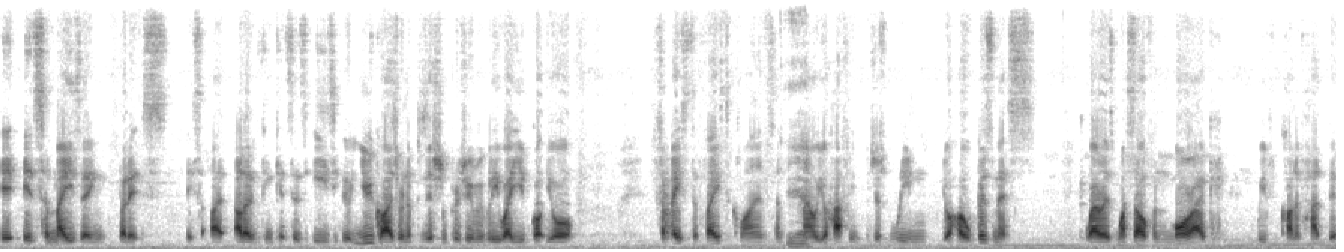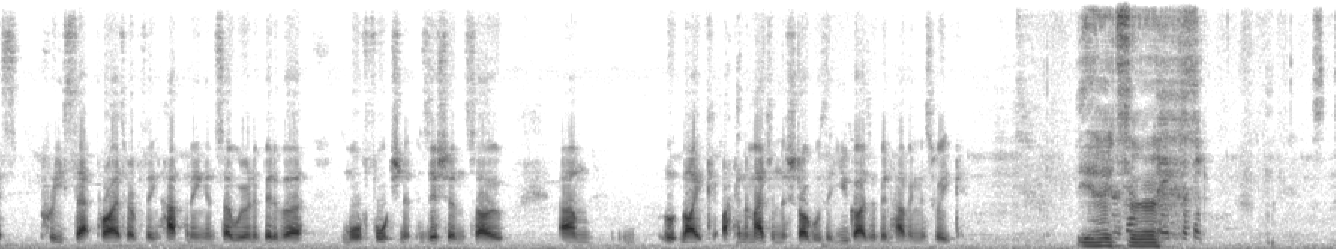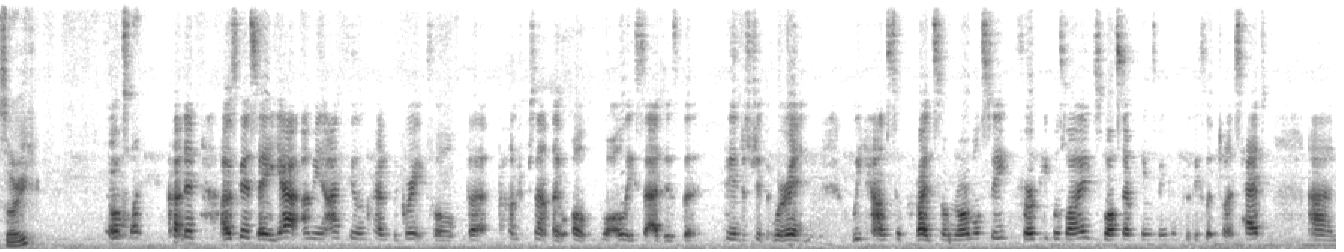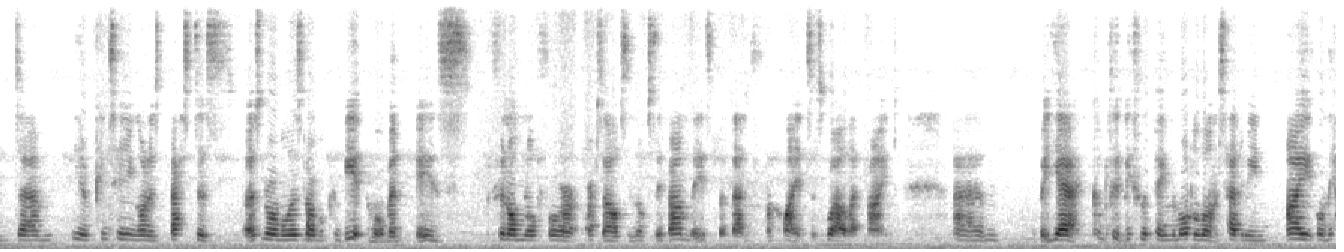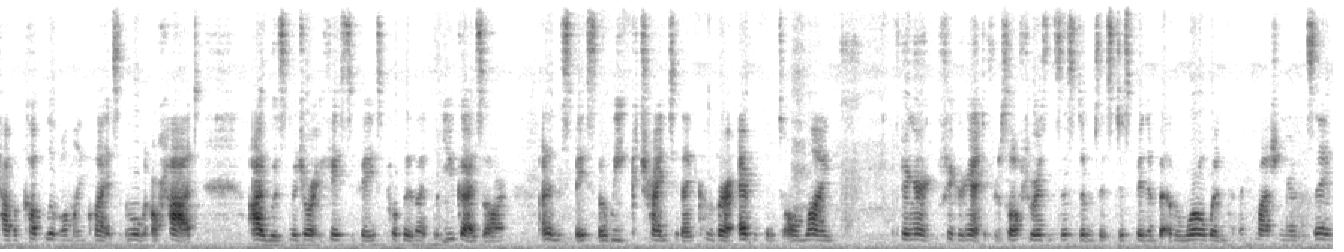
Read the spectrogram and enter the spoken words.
it, it's amazing, but it's it's I, I don't think it's as easy. You guys are in a position, presumably, where you've got your face-to-face clients, and Yeah. now you're having to just re your whole business. Whereas myself and Morag, we've kind of had this preset prior to everything happening, and so we're in a bit of a more fortunate position. So, um, like, I can imagine the struggles that you guys have been having this week. Yeah, it's uh, sorry. Oh, sorry, cutting in. I was going to say, yeah. I mean, I feel incredibly grateful that 100% like what Ollie said is that the industry that we're in, we can still provide some normalcy for people's lives whilst everything's been completely flipped on its head. And um, you know, continuing on as best as as normal as normal can be at the moment is phenomenal for ourselves and obviously families, but then for clients as well. I find. Um, but yeah, completely flipping the model on its head. I mean, I only have a couple of online clients at the moment, or had. I was majority face to face, probably like what you guys are, and in the space of a week, trying to then convert everything to online, figuring figuring out different softwares and systems. It's just been a bit of a whirlwind. I can imagine you're the same.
